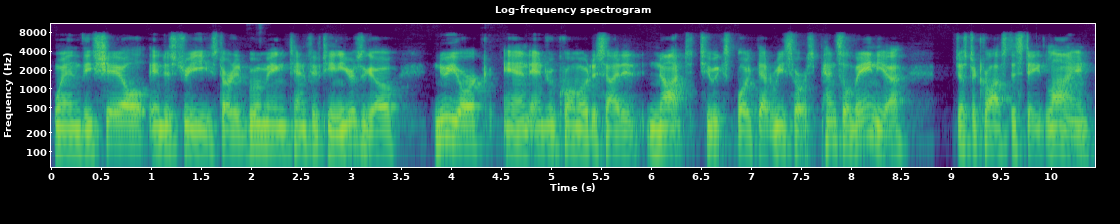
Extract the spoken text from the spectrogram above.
When the shale industry started booming 10, 15 years ago, New York and Andrew Cuomo decided not to exploit that resource. Pennsylvania, just across the state line,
